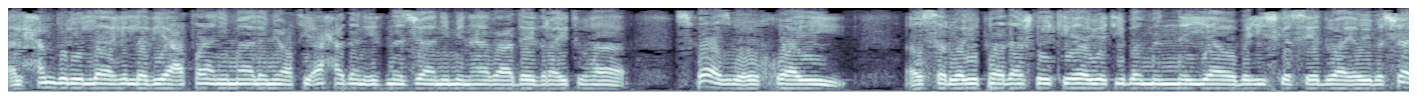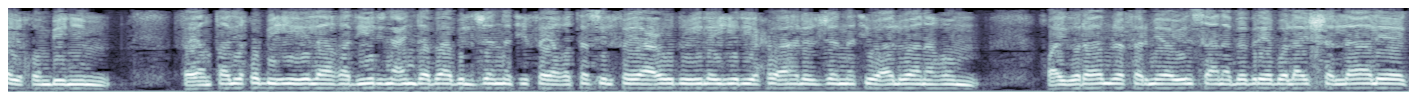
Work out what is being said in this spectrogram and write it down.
الحمد لله الذي أعطاني ما لم يعطي أحدا إذ نجاني منها بعد إذ رأيتها. سپاس بۆ ئەو أو سروي پاداشتي كي يتيب من نيا وبهيش كسيد وعي بشاي بينهم فينطلق به إلى غدير عند باب الجنة فيغتسل فيعود إليه ريح أهل الجنة وألوانهم خواهي قرام فرمي إنسان ببريب ولا يشلالك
